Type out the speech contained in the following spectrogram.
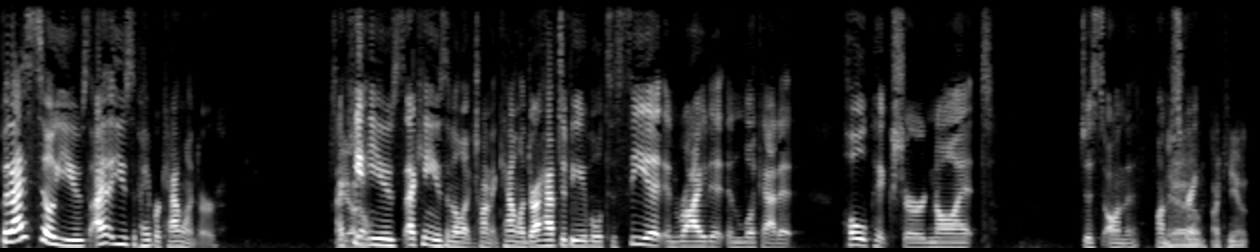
But I still use I use a paper calendar. I See, I can't don't- use I can't use an electronic calendar. I have to be able to see it and write it and look at it whole picture, not just on a on a screen. I can't.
